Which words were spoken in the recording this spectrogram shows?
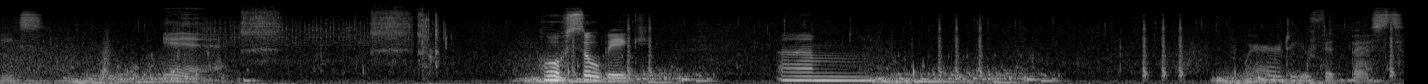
these. Yeah. Oh, so big. Um, where do you fit best?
